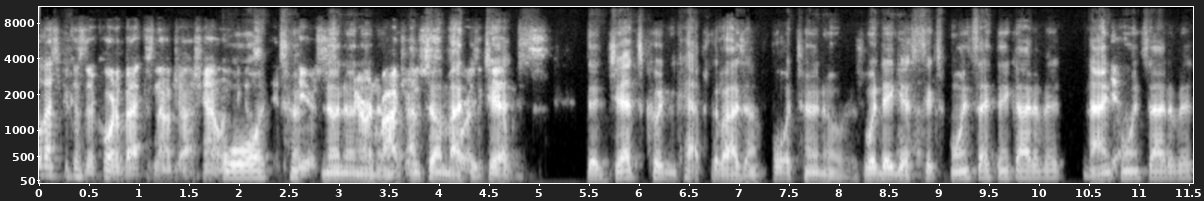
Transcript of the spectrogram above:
Well, that's because their quarterback is now Josh Allen. Four tur- no, no, no, no. I'm talking about the Jets. The Jets couldn't capitalize on four turnovers. Would they get yeah. six points? I think out of it, nine yeah. points out of it.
